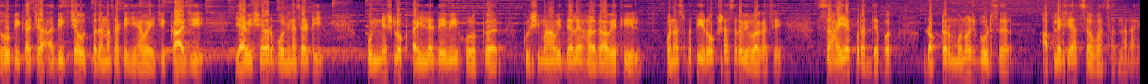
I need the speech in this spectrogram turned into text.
गहू पिकाच्या अधिकच्या उत्पादनासाठी घ्यावयाची काळजी या विषयावर बोलण्यासाठी पुण्यश्लोक अहिल्यादेवी होळकर कृषी महाविद्यालय हळगाव येथील वनस्पती रोगशास्त्र विभागाचे सहाय्यक प्राध्यापक डॉक्टर मनोज गुड सर आपल्याशी आज संवाद साधणार आहे.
